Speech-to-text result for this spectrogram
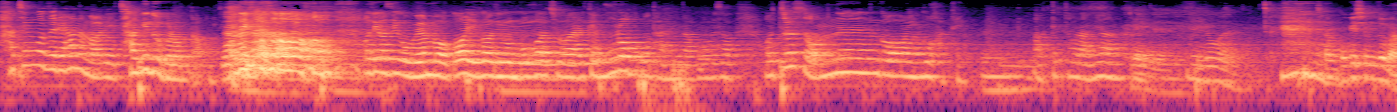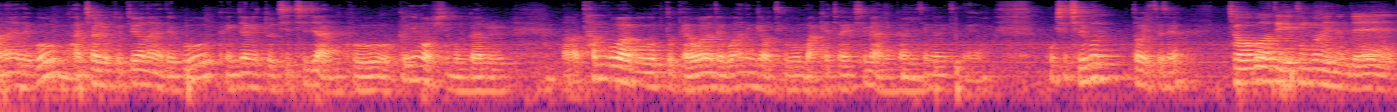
다 친구들이 하는 말이 자기도 그런다고. 어디 가서 어디 가서 이거 왜 먹어? 이거 이거 뭐가 좋아? 이렇게 물어보고 다닌다고. 그래서 어쩔 수 없는 거인 것 같아요. 음, 마케터라면. 그러네. 네. 훌륭한. 참 호기심도 많아야 되고 관찰력도 뛰어나야 되고 굉장히 또 지치지 않고 끊임없이 뭔가를 어, 탐구하고 또 배워야 되고 하는 게 어떻게 보면 마케터의 핵심이 아닌가 하는 생각이 드네요. 혹시 질문 더 있으세요? 저거 되게 궁금했는데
